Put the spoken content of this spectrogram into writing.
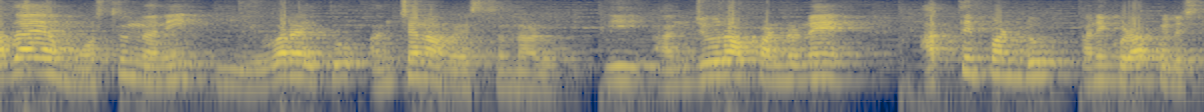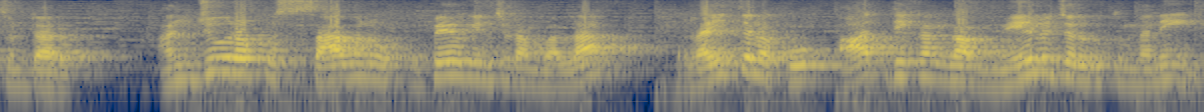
ఆదాయం వస్తుందని ఈ యువ రైతు అంచనా వేస్తున్నాడు. ఈ అంజూరా పండునే అత్తిపండు అని కూడా పిలుస్తుంటారు. అంజూరపు సాగును ఉపయోగించడం వల్ల రైతులకు ఆర్థికంగా మేలు జరుగుతుందని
